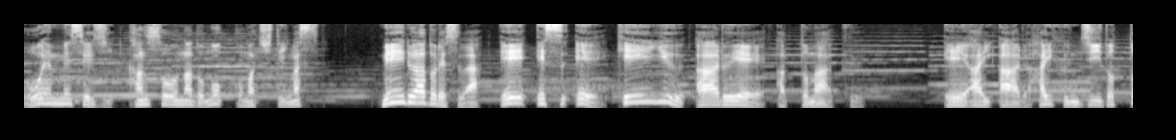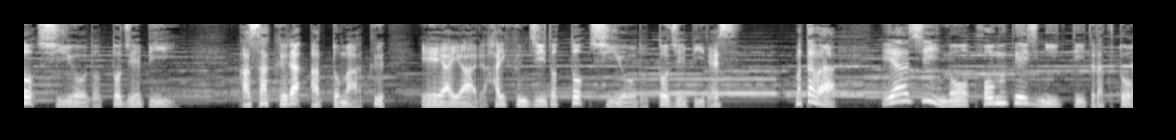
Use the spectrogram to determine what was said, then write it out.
応援メッセージ、感想などもお待ちしています。メールアドレスは asakura.air-g.co.jp 朝倉アットマーク air-g.co.jp です。または AirG のホームページに行っていただくと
